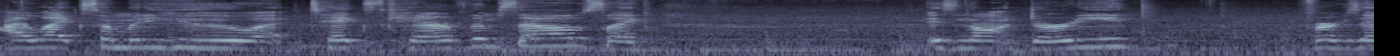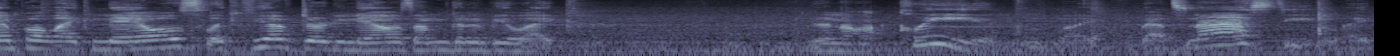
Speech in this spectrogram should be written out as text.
I like somebody who takes care of themselves, like is not dirty. For example, like nails, like if you have dirty nails, I'm gonna be like, you're not clean. Like, that's nasty. Like,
